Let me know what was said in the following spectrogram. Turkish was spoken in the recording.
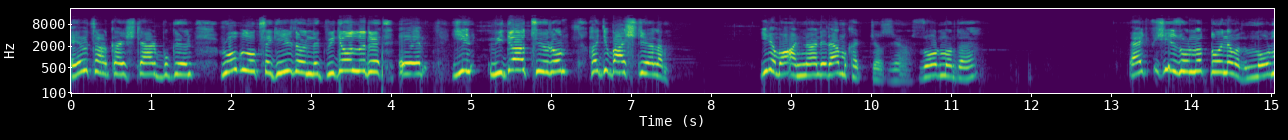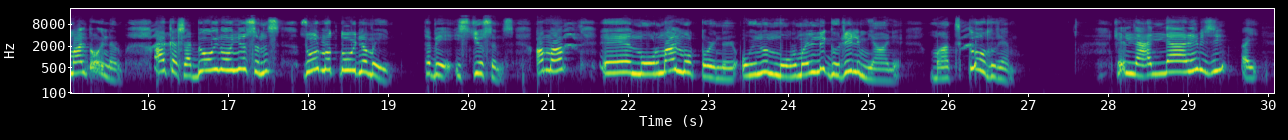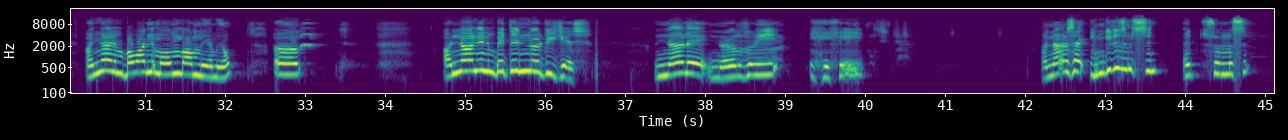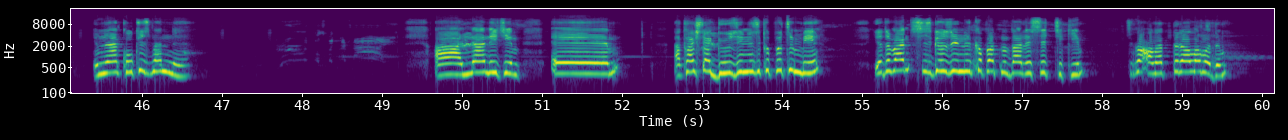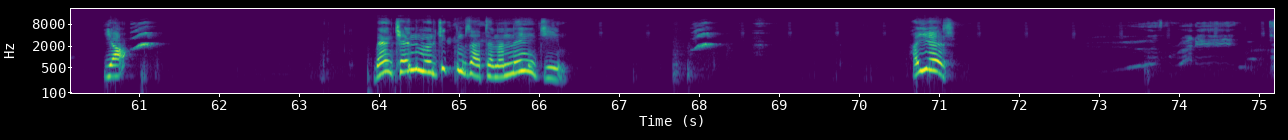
Evet arkadaşlar bugün Roblox'a geri döndük. Videoları e, yine video atıyorum. Hadi başlayalım. Yine bu anneanneden mi kaçacağız ya? Zor moda. Ben hiçbir şeyi zor modda oynamadım. Normalde oynarım. Arkadaşlar bir oyun oynuyorsanız zor modda oynamayın. Tabi istiyorsanız. Ama e, normal modda oynayın. Oyunun normalini görelim yani. Mantıklı olur hem. Şimdi anneanne bizi... Ay anneannem babaannem onu da anlayamıyor. Ee, anneannenin bedelini ödeyeceğiz. Anneanne nursery... Anneanne sen İngiliz misin? Hep söylemesin. Emre'den Kokez ben de. Anneanneciğim. Ee, arkadaşlar gözlerinizi kapatın bir. Ya da ben siz gözlerinizi kapatmadan reset çekeyim. Çünkü anahtarı alamadım. Ya. Ben kendim ölecektim zaten anneciğim. Hayır.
